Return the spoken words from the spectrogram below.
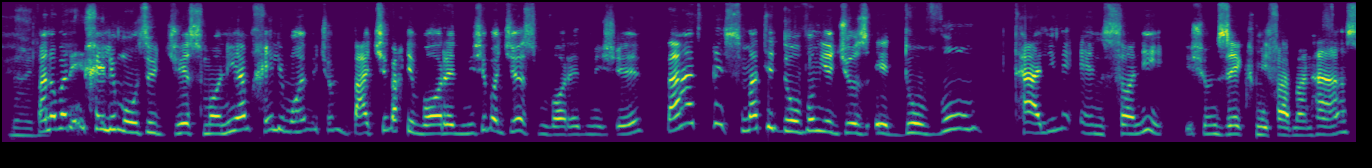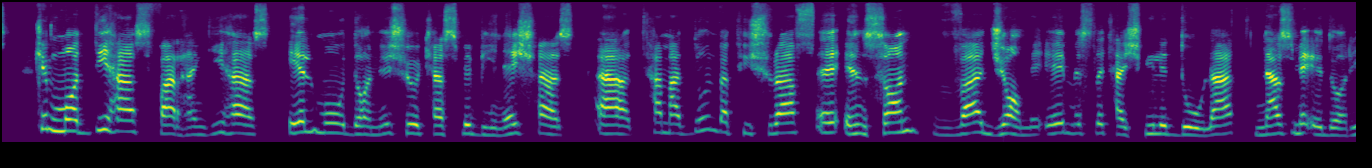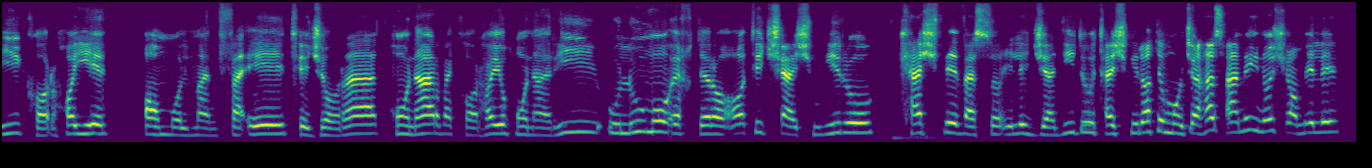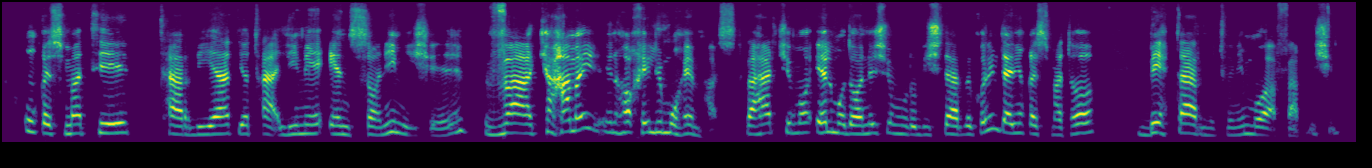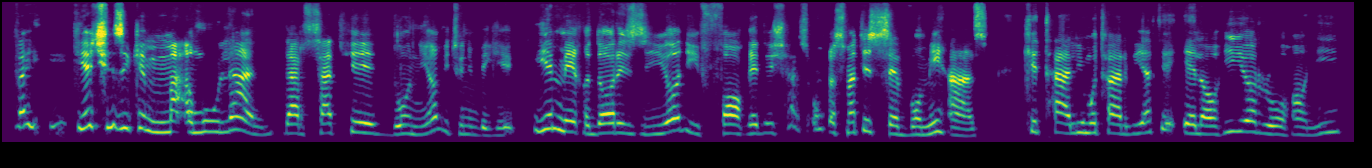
بله. بنابراین خیلی موضوع جسمانی هم خیلی مهمه چون بچه وقتی وارد میشه با جسم وارد میشه بعد قسمت دوم یا جزء دوم تعلیم انسانی ایشون ذکر میفرمن هست که مادی هست فرهنگی هست علم و دانش و کسب بینش هست تمدن و پیشرفت انسان و جامعه مثل تشکیل دولت نظم اداری کارهای آمول منفعه تجارت هنر و کارهای هنری علوم و اختراعات چشمگیر و کشف وسایل جدید و تشکیلات مجهز همه اینا شامل اون قسمت تربیت یا تعلیم انسانی میشه و که همه اینها خیلی مهم هست و هرچی ما علم و دانشمون رو بیشتر بکنیم در این قسمت ها بهتر می‌تونیم موفق بشیم. و یه چیزی که معمولا در سطح دنیا می‌تونیم بگیم یه مقدار زیادی فاقدش هست. اون قسمت سومی هست که تعلیم و تربیت الهی یا روحانی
